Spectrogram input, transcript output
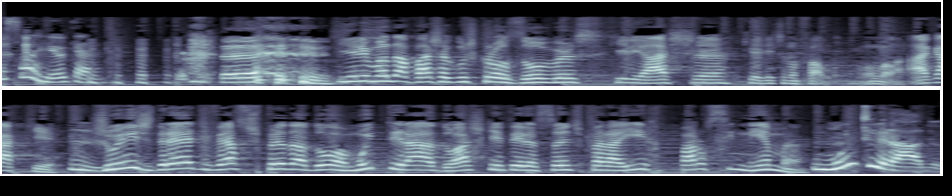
Eu só riu, cara. E ele manda abaixo alguns crossovers que ele acha que a gente não falou. Vamos lá. HQ. Juiz Dredd versus Predador. Muito irado. Acho que é interessante para ir para o cinema. Muito irado.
